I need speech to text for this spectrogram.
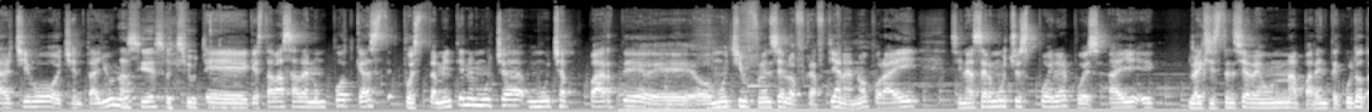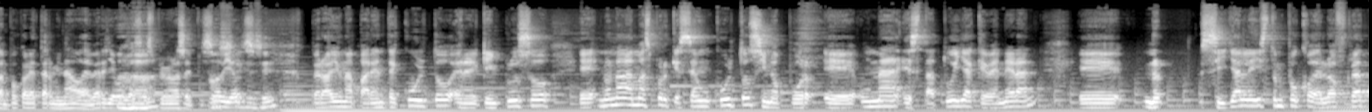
Archivo 81. Así es, Archivo 81. Eh, que está basada en un podcast, pues también tiene mucha, mucha parte eh, o mucha influencia Lovecraftiana, ¿no? Por ahí, sin hacer mucho spoiler, pues hay la existencia de un aparente culto. Tampoco lo he terminado de ver, llevo los Ajá. dos primeros episodios. Sí, sí, sí. Pero hay un aparente culto en el que incluso, eh, no nada más porque sea un culto, sino por eh, una estatuilla que veneran. eh, no- si ya leíste un poco de Lovecraft,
